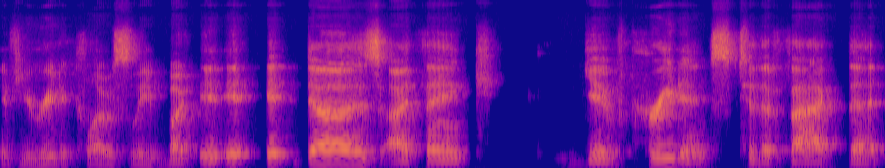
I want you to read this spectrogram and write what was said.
if you read it closely, but it, it it does, I think, give credence to the fact that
